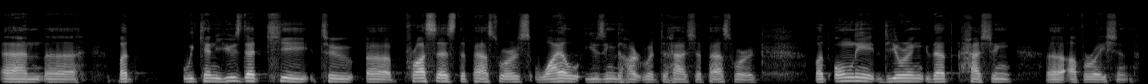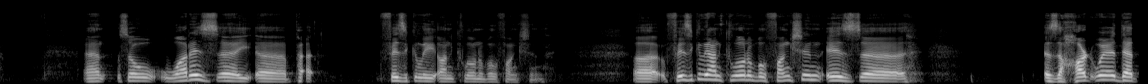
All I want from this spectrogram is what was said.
and, uh, we can use that key to process the passwords while using the hardware to hash a password, but only during that hashing operation. And so what is a uh, physically unclonable function? Uh, physically unclonable function is, uh, is a hardware that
